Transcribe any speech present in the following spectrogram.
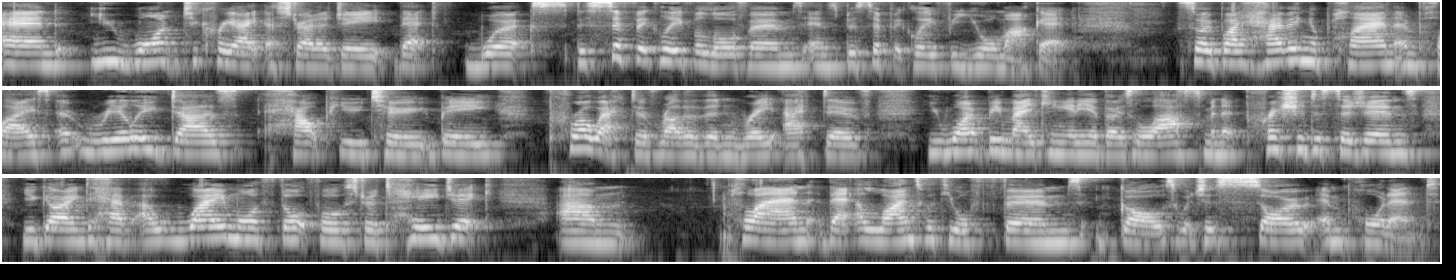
and you want to create a strategy that works specifically for law firms and specifically for your market. So, by having a plan in place, it really does help you to be proactive rather than reactive. You won't be making any of those last minute pressure decisions. You're going to have a way more thoughtful, strategic, um, plan that aligns with your firm's goals, which is so important.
